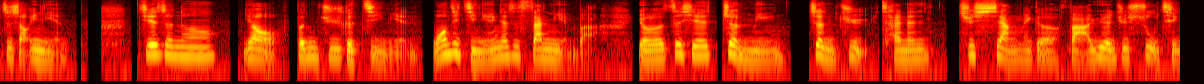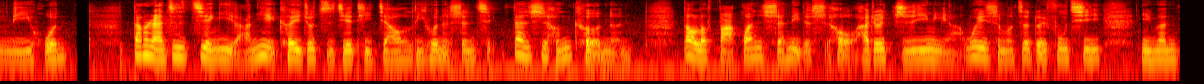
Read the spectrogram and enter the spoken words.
至少一年。接着呢，要分居个几年，忘记几年，应该是三年吧。有了这些证明证据，才能去向那个法院去诉请离婚。当然这是建议啦，你也可以就直接提交离婚的申请。但是很可能到了法官审理的时候，他就会质疑你啊，为什么这对夫妻你们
